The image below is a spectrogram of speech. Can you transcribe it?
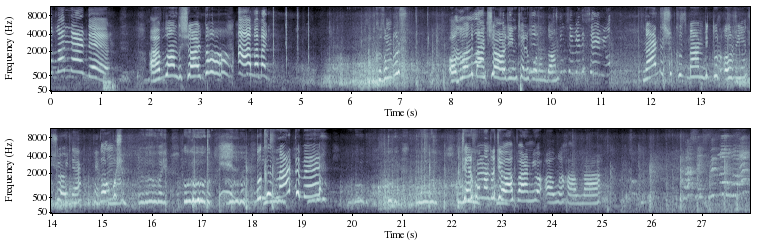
ablam nerede? Ablan dışarıda. Aa baba. Kızım dur. Ablanı ben çağırayım telefonundan. Nerede şu kız ben bir dur arayayım şöyle. Doğmuşum. Bu kız nerede be? Telefonuna da cevap vermiyor. Allah Allah. Sessiz olun.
